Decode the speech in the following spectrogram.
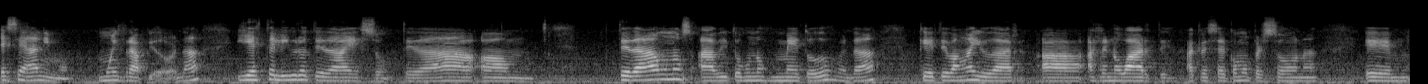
ese ánimo muy rápido, ¿verdad? Y este libro te da eso, te da, um, te da unos hábitos, unos métodos, ¿verdad? Que te van a ayudar a, renovarte, a crecer como persona, eh,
